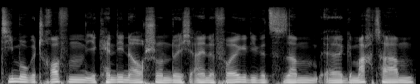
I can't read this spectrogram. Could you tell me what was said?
Timo getroffen. Ihr kennt ihn auch schon durch eine Folge, die wir zusammen äh, gemacht haben.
